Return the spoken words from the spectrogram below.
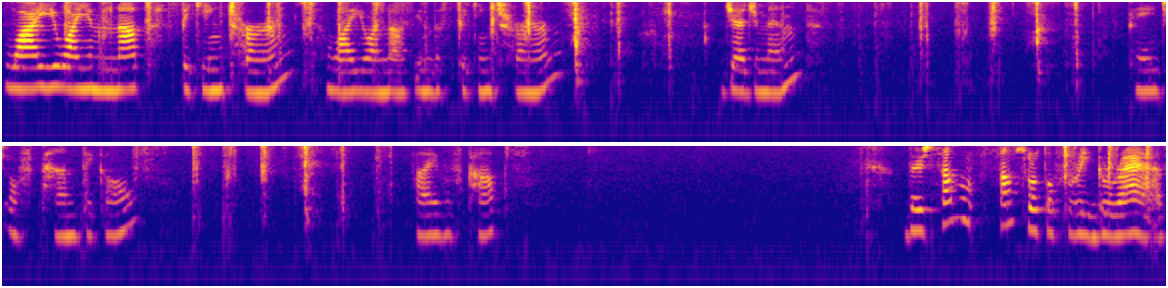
Why you are not speaking terms why you are not in the speaking terms judgment Page of Pentacles, Five of Cups. There's some some sort of regret.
